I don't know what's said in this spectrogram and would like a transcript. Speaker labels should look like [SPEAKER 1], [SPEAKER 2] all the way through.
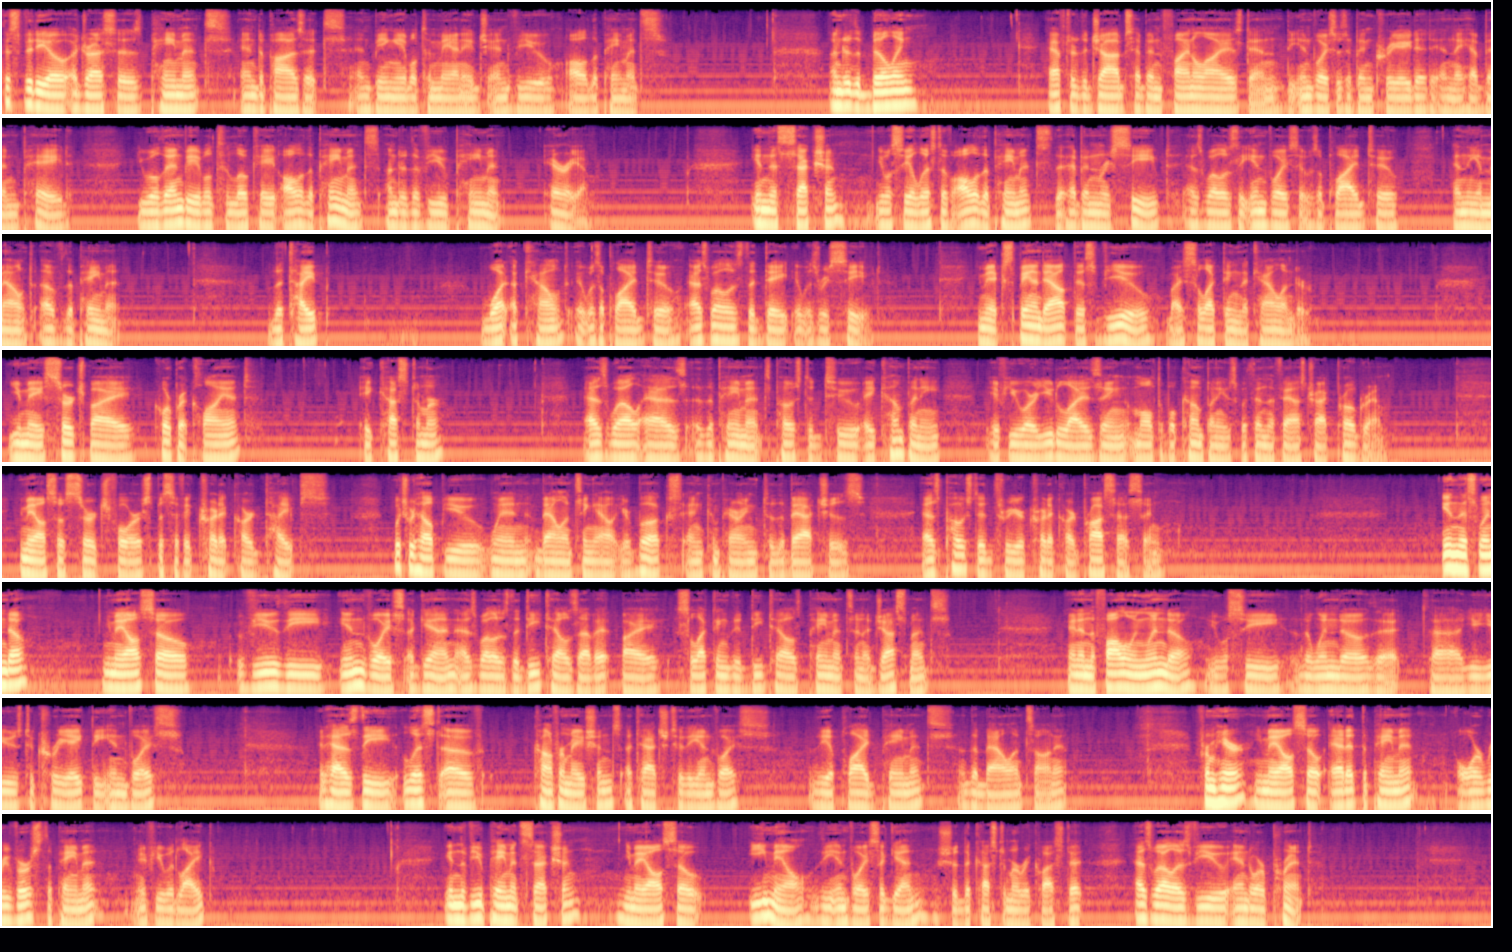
[SPEAKER 1] This video addresses payments and deposits and being able to manage and view all the payments. Under the billing, after the jobs have been finalized and the invoices have been created and they have been paid, you will then be able to locate all of the payments under the View Payment area. In this section, you will see a list of all of the payments that have been received as well as the invoice it was applied to and the amount of the payment. The type, what account it was applied to, as well as the date it was received. You may expand out this view by selecting the calendar. You may search by corporate client, a customer, as well as the payments posted to a company if you are utilizing multiple companies within the FASTTRAK program. You may also search for specific credit card types, which would help you when balancing out your books and comparing to the batches as posted through your credit card processing. In this window, you may also view the invoice again as well as the details of it by selecting the details, payments, and adjustments. And in the following window, you will see the window that uh, you use to create the invoice. It has the list of confirmations attached to the invoice, the applied payments, the balance on it. From here, you may also edit the payment or reverse the payment if you would like. In the View Payments section, you may also email the invoice again should the customer request it, as well as view and or print.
